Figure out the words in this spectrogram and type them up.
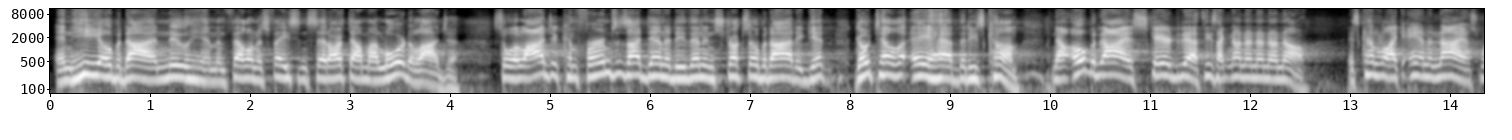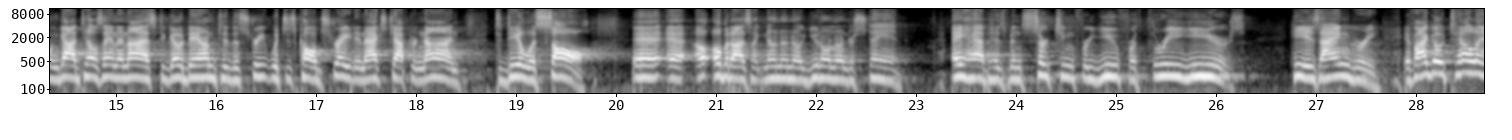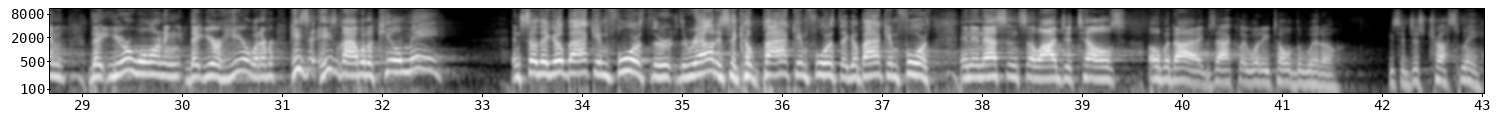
and he, Obadiah, knew him and fell on his face and said, Art thou my Lord, Elijah? So Elijah confirms his identity, then instructs Obadiah to get, go tell Ahab that he's come. Now, Obadiah is scared to death. He's like, No, no, no, no, no. It's kind of like Ananias when God tells Ananias to go down to the street which is called Straight in Acts chapter 9 to deal with Saul. Uh, uh, Obadiah's like, no, no, no, you don't understand. Ahab has been searching for you for three years. He is angry. If I go tell him that you're wanting, that you're here, whatever, he's, he's liable to kill me. And so they go back and forth. The, the reality is they go back and forth, they go back and forth. And in essence, Elijah tells Obadiah exactly what he told the widow. He said, Just trust me.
